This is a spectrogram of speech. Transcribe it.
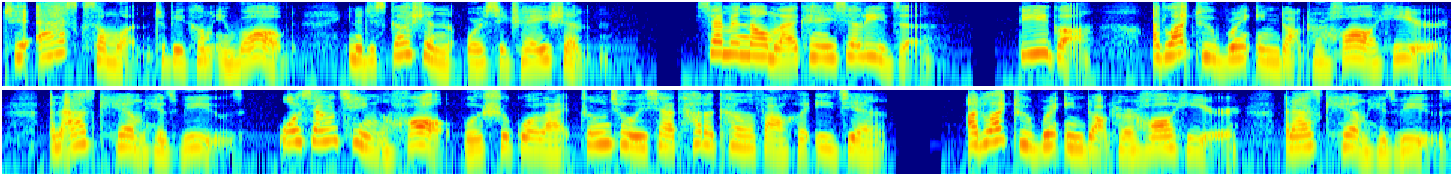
To ask someone to become involved in a discussion or situation。下面呢我们来看一些例子。第一个，I'd like to bring in Dr. Hall here and ask him his views。我想请 Hall 博士过来，征求一下他的看法和意见。I'd like to bring in Dr. Hall here and ask him his views。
